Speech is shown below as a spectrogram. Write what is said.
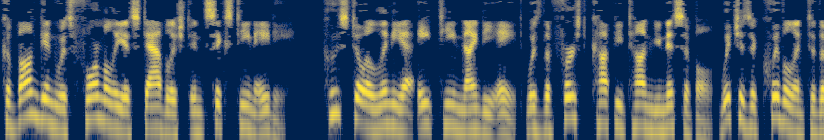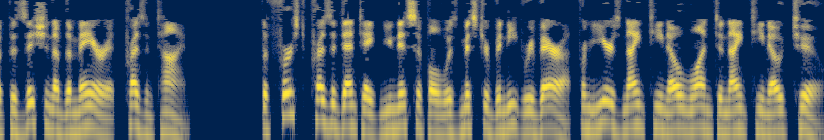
Cabangan was formally established in 1680. Justo Alinea 1898 was the first Capitan Municipal, which is equivalent to the position of the mayor at present time. The first Presidente Municipal was Mr. Benit Rivera, from years 1901 to 1902.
